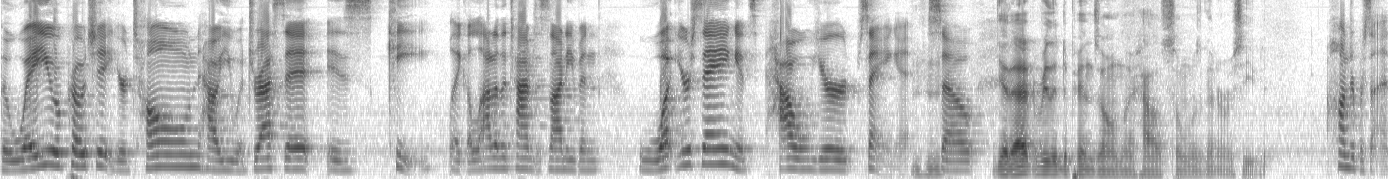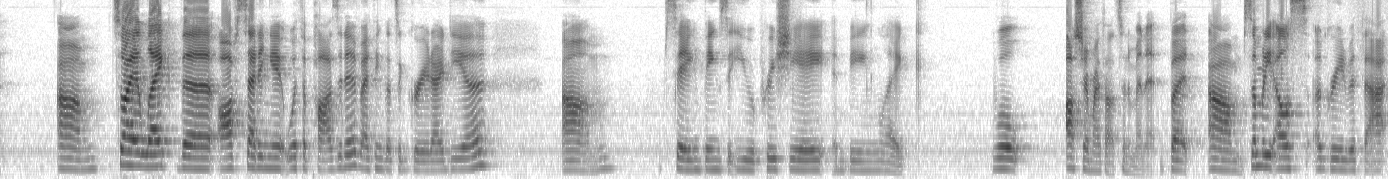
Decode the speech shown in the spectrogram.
the way you approach it, your tone, how you address it is key. Like a lot of the times, it's not even what you're saying; it's how you're saying it. So, Yeah, that really depends on like how someone's gonna receive it. hundred percent. Um, so I like the offsetting it with a positive. I think that's a great idea. Um, saying things that you appreciate and being like, well, I'll share my thoughts in a minute. But um, somebody else agreed with that.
